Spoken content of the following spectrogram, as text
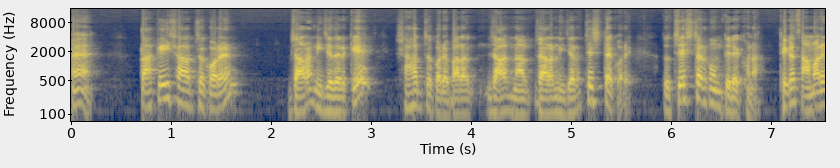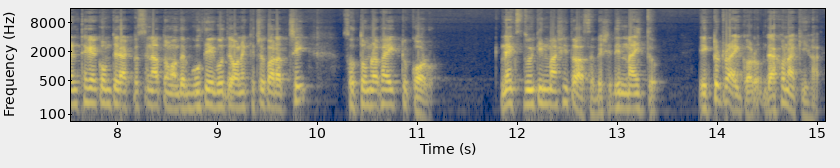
হ্যাঁ তাকেই সাহায্য করেন যারা নিজেদেরকে সাহায্য করে যারা নিজেরা চেষ্টা করে। তো চেষ্টার কমতি রেখো না, ঠিক আছে? আমার এন থেকে কমতি রাখতেছি না, তোমাদের গুতিয়ে গুতিয়ে অনেক কিছু করাচ্ছি। সো তোমরা ভাই একটু করো। নেক্সট দুই, তিন মাসই তো আছে, বেশি দিন নাই তো। একটু ট্রাই করো, দেখো না কি হয়।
